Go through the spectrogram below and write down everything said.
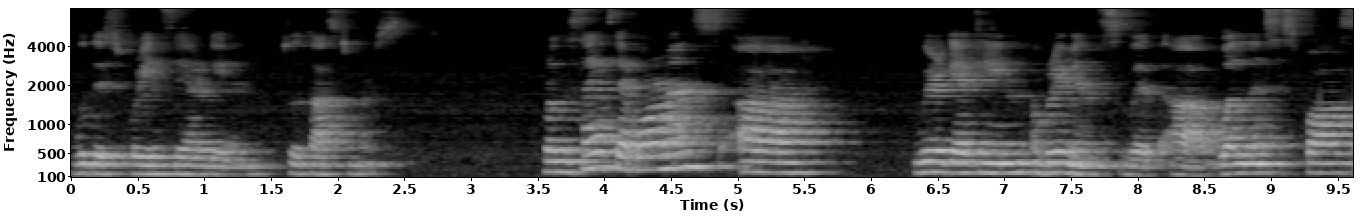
with the experience they are giving to the customers. From the side of the apartments, uh, we're getting agreements with uh, wellness spas,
